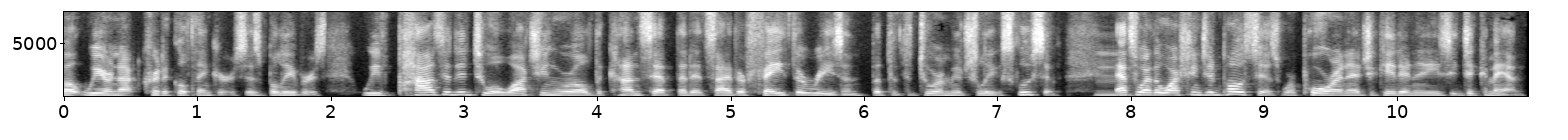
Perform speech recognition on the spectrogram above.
But we are not critical thinkers as believers. We've posited to a watching world the concept that it's either faith or reason, but that the two are mutually exclusive. Mm. That's why the Washington Post says we're poor, uneducated, and easy to command.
